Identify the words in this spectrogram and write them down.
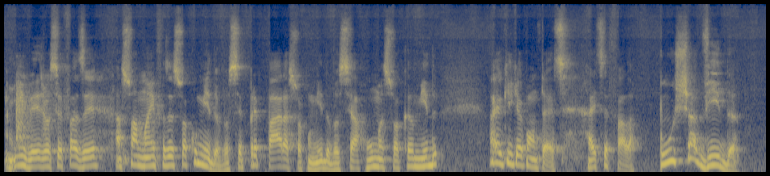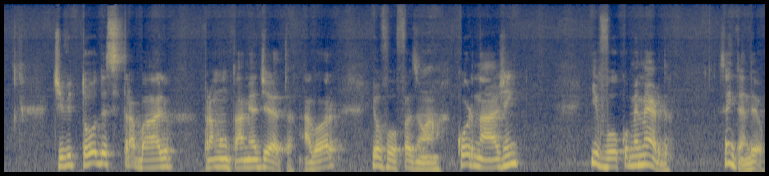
Em vez de você fazer a sua mãe fazer sua comida, você prepara a sua comida, você arruma a sua comida. Aí o que, que acontece? Aí você fala: puxa vida, tive todo esse trabalho para montar minha dieta. Agora eu vou fazer uma cornagem e vou comer merda. Você entendeu?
